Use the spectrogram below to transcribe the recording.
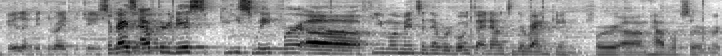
Okay, let me try to change. So guys, video. after this, please wait for uh, a few moments, and then we're going to announce the ranking for um, Havoc server.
